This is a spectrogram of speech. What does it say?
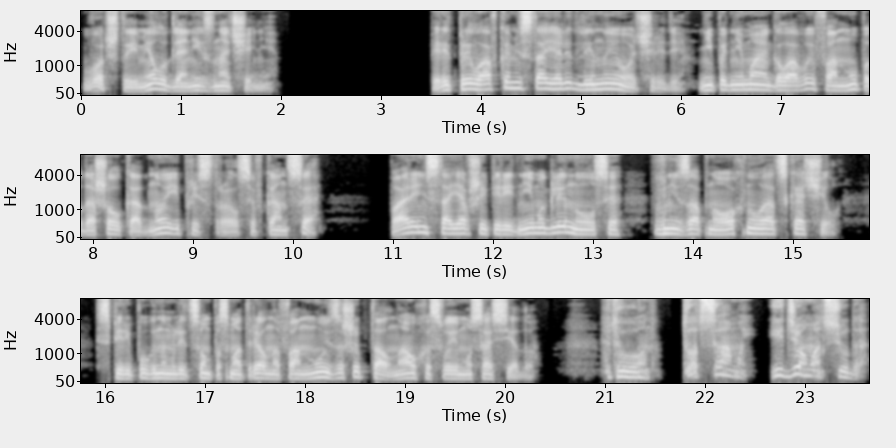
Вот что имело для них значение. Перед прилавками стояли длинные очереди. Не поднимая головы, Фанму подошел к одной и пристроился в конце. Парень, стоявший перед ним, оглянулся, внезапно охнул и отскочил. С перепуганным лицом посмотрел на Фанму и зашептал на ухо своему соседу. «Это он, тот самый. Идем отсюда!»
